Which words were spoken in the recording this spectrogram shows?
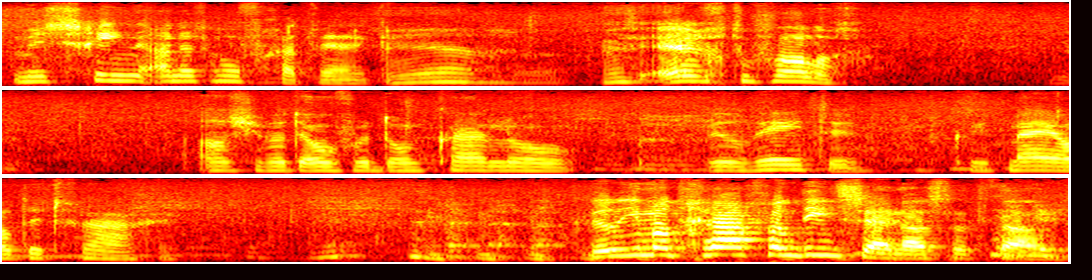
misschien aan het hof gaat werken. Ja, dat is erg toevallig. Als je wat over Don Carlo wil weten, kun je het mij altijd vragen. Ik wil iemand graag van dienst zijn als dat kan.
